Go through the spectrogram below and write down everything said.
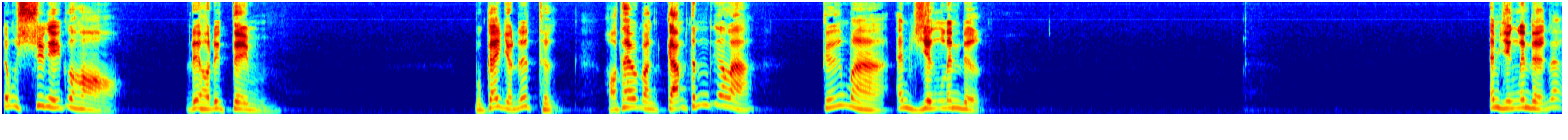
Trong suy nghĩ của họ Để họ đi tìm một cái gì đích thực. Họ theo bằng cảm tính đó là cứ mà em dừng lên được em dừng lên được đó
